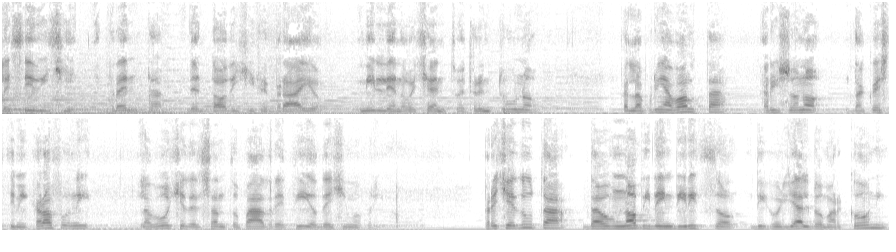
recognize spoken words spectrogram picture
alle 16.30 del 12 febbraio 1931 per la prima volta risonò da questi microfoni la voce del Santo Padre Pio XI, preceduta da un nobile indirizzo di Guglielmo Marconi.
